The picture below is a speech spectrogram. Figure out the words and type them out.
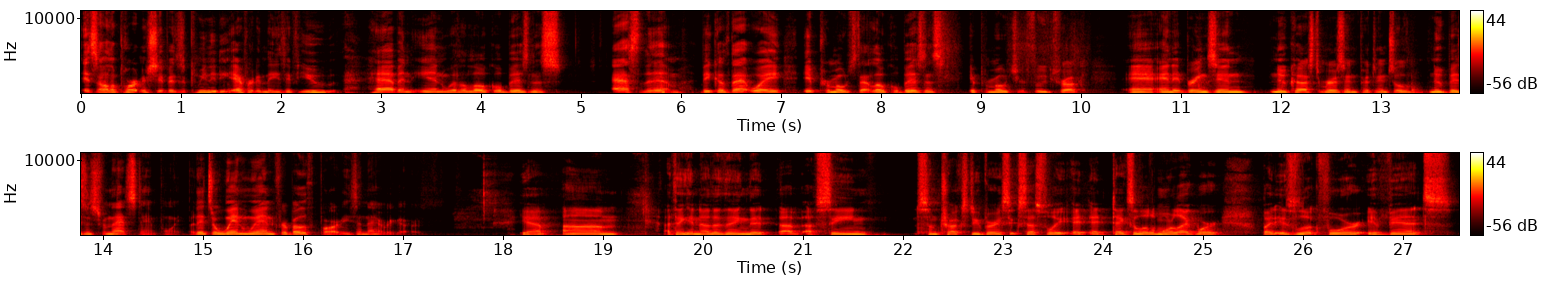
it's all a partnership. It's a community effort in these. If you have an in with a local business, ask them because that way it promotes that local business, it promotes your food truck, and, and it brings in new customers and potential new business from that standpoint. But it's a win-win for both parties in that regard. Yeah, um, I think another thing that I've seen some trucks do very successfully. It, it takes a little more legwork, but is look for events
